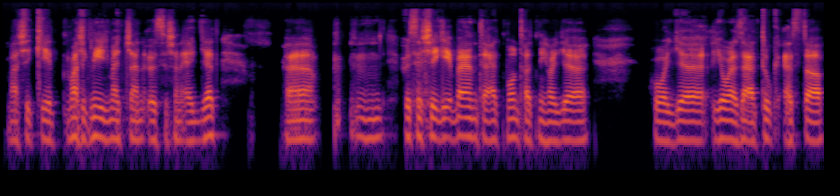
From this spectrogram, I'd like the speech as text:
másik, két, másik négy meccsen összesen egyet. Összességében, tehát mondhatni, hogy hogy jól zártuk ezt a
